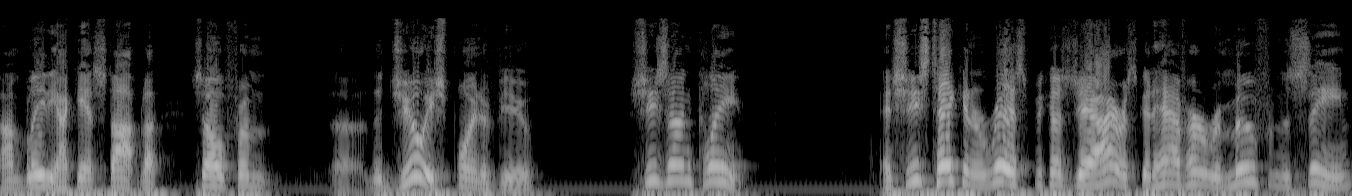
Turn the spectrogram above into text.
I'm bleeding. I can't stop. So, from uh, the Jewish point of view, she's unclean. And she's taking a risk because Jairus could have her removed from the scene.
